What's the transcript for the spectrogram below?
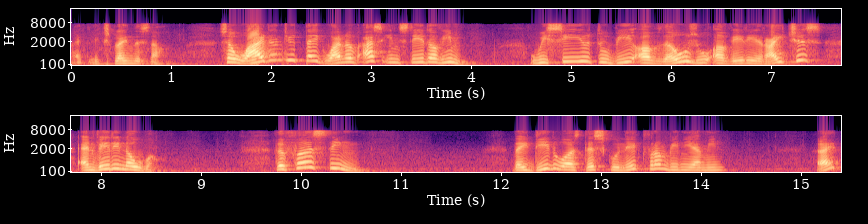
Right? Explain this now. So why don't you take one of us instead of him? We see you to be of those who are very righteous and very noble. The first thing they did was disconnect from Binyamin. Right?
